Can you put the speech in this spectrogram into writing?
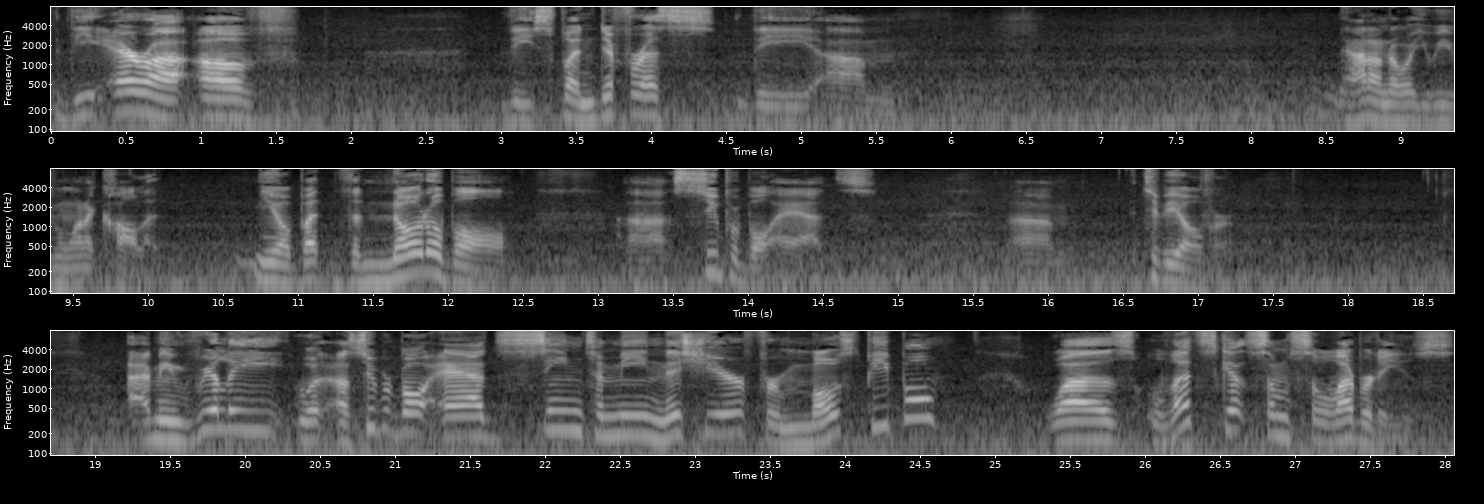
the era of the splendiferous, the um, I don't know what you even want to call it, you know, but the notable uh, Super Bowl ads um, to be over. I mean, really, what a Super Bowl ad seemed to mean this year for most people was let's get some celebrities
